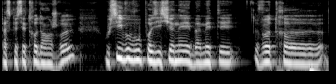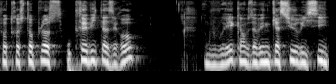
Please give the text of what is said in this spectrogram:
parce que c'est trop dangereux ou si vous vous positionnez ben mettez votre, votre stop loss très vite à zéro vous voyez quand vous avez une cassure ici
